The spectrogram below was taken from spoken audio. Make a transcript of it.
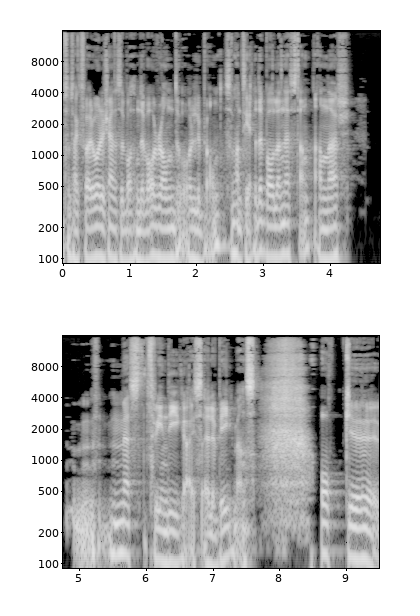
som sagt förra året kändes det bara som det var Rondo och LeBron som hanterade bollen nästan. Annars mm, mest 3D guys eller bigmans. Och eh,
